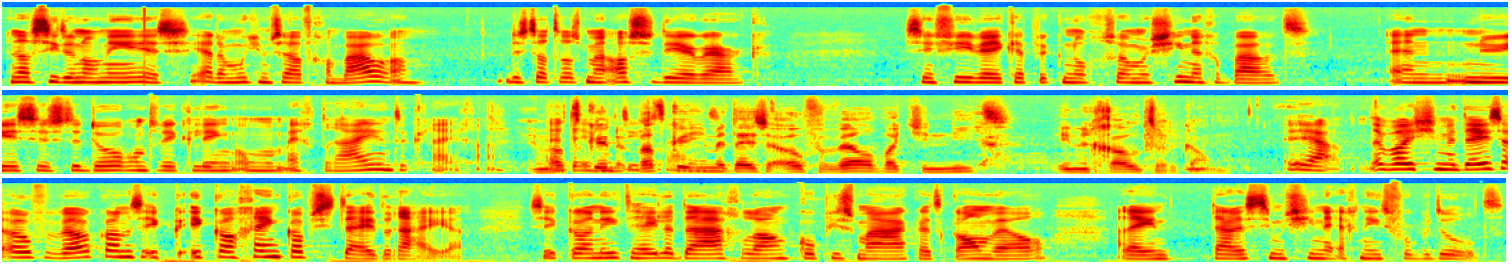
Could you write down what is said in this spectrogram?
En als die er nog niet is, ja, dan moet je hem zelf gaan bouwen. Dus dat was mijn afstudeerwerk. Dus in vier weken heb ik nog zo'n machine gebouwd. En nu is dus de doorontwikkeling om hem echt draaiend te krijgen. En wat kun, wat kun je met deze oven wel wat je niet in een grotere kan? Ja, wat je met deze oven wel kan, is ik, ik kan geen capaciteit draaien. Dus ik kan niet hele dagen lang kopjes maken. Het kan wel. Alleen daar is die machine echt niet voor bedoeld.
